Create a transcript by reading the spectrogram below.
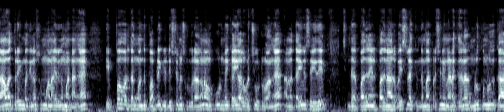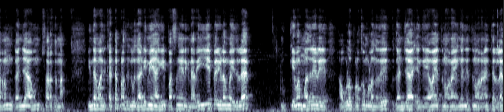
காவல்துறையும் பார்த்தீங்கன்னா சும்மாலாம் இருக்க மாட்டாங்க. எப்போ ஒருத்தவங்க வந்து பப்ளிக் டிஸ்டர்பன்ஸ் கொடுக்குறாங்களோ அவங்க கூட போய் கையால் காலை வச்சு விட்ருவாங்க அதனால் தயவு செய்து இந்த பதினேழு பதினாறு வயசுல இந்த மாதிரி பிரச்சனைகள் நடக்குதுன்னா முழுக்க முழுக்க காரணம் கஞ்சாவும் சரக்கும் தான் இந்த மாதிரி கட்ட பழக்கங்களுக்கு அடிமையாகி பசங்க எனக்கு நிறைய பேர் இளம் வயதுல முக்கியமாக மதுரையில் அவ்வளோ புழக்கம் முழங்குது கஞ்சா எங்கே எவன் எத்தனை வரான் எங்கேருந்து எத்தனை வரானே தெரியல.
